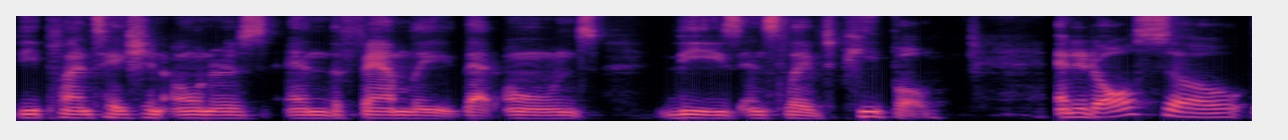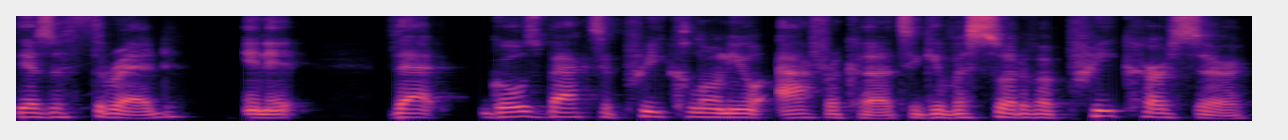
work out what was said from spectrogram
the plantation owners and the family that owns these enslaved people. And it also, there's a thread in it that goes back to pre colonial Africa to give us sort of a precursor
